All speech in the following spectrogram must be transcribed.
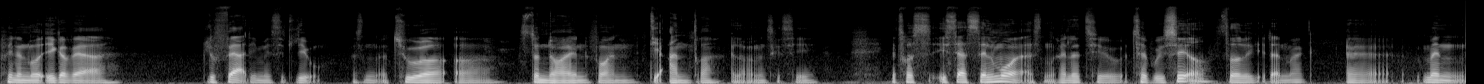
på en eller anden måde ikke at være blive færdig med sit liv. Og sådan at ture og stå nøgen foran de andre, eller hvad man skal sige. jeg tror især selvmord er sådan relativt tabuiseret stadigvæk i Danmark. Øh, men,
